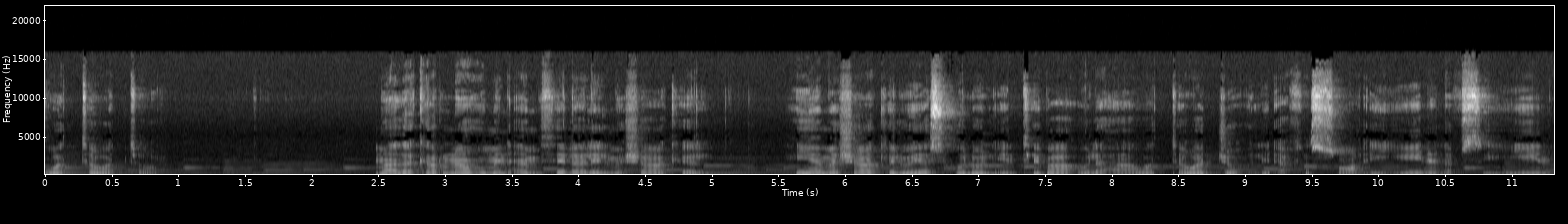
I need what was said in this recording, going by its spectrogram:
والتوتر. ما ذكرناه من أمثلة للمشاكل هي مشاكل يسهل الانتباه لها والتوجه لأخصائيين نفسيين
